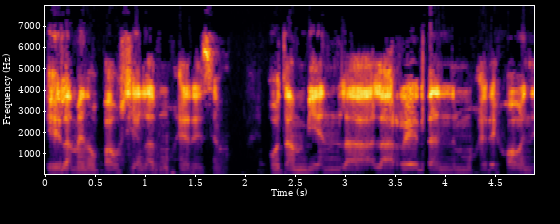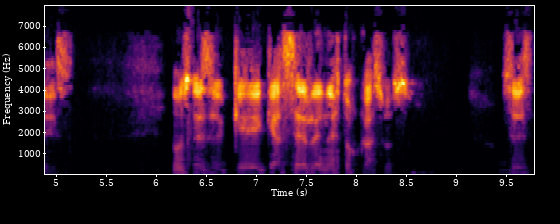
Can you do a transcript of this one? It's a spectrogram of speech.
es la menopausia en las mujeres, o también la, la regla en mujeres jóvenes. Entonces, ¿qué, qué hacer en estos casos? Entonces,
